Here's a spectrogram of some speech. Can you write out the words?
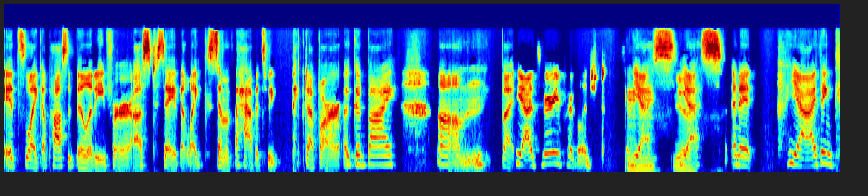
it's like a possibility for us to say that like some of the habits we picked up are a goodbye. Um, but Yeah, it's very privileged. Mhm. yes, Yeah. yes. And it, yeah, I think,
